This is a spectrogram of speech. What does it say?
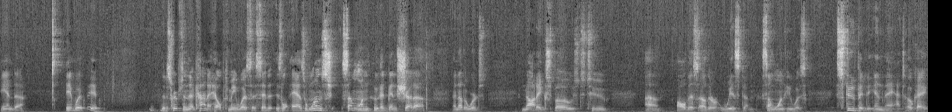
and uh, it was it. The description that kind of helped me was it said as, one someone who had been shut up, in other words, not exposed to um, all this other wisdom. Someone who was stupid in that, okay?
